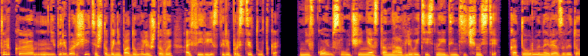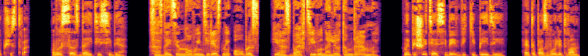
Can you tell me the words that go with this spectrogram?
Только не переборщите, чтобы не подумали, что вы аферист или проститутка. Ни в коем случае не останавливайтесь на идентичности, которую навязывает общество. Воссоздайте себя. Создайте новый интересный образ и разбавьте его налетом драмы. Напишите о себе в Википедии. Это позволит вам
